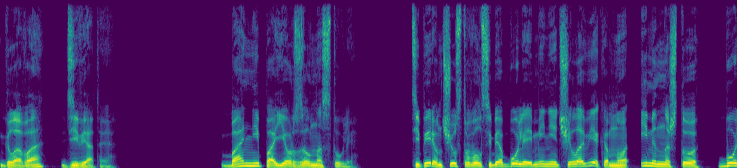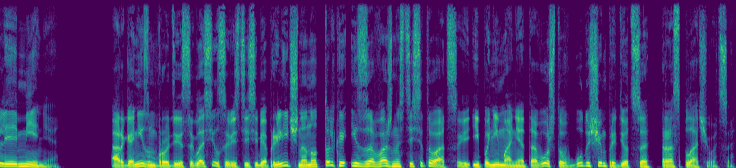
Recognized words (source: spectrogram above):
Глава девятая. Банни поерзал на стуле. Теперь он чувствовал себя более-менее человеком, но именно что более-менее. Организм вроде согласился вести себя прилично, но только из-за важности ситуации и понимания того, что в будущем придется расплачиваться.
